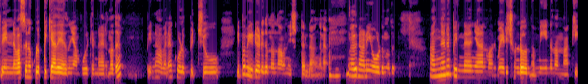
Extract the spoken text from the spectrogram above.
പിന്നെ വസുവിനെ കുളിപ്പിക്കാതെയായിരുന്നു ഞാൻ പോയിട്ടുണ്ടായിരുന്നത്. പിന്നെ അവനെ കുളിപ്പിച്ചു. ഇപ്പൊ വീഡിയോ എടുക്കുന്നൊന്നും അവന് ഇഷ്ടമല്ല അങ്ങനെ. അതിനാണ് ഈ ഓടുന്നത്. അങ്ങനെ പിന്നെ ഞാൻ മേടിച്ചുകൊണ്ട് വന്ന മീൻ നന്നാക്കി.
